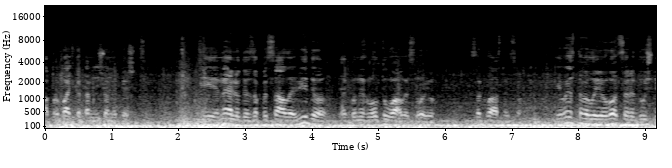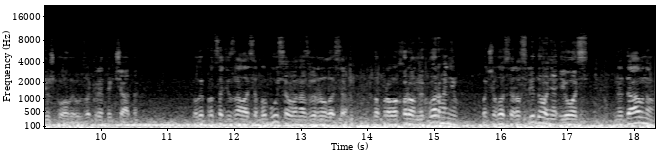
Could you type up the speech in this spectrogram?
а про батька там нічого не пишеться. Ті нелюди записали відео, як вони гвалтували свою сокласницю, і виставили його серед учнів школи у закритих чатах. Коли про це дізналася бабуся, вона звернулася до правоохоронних органів, почалося розслідування, і ось недавно,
